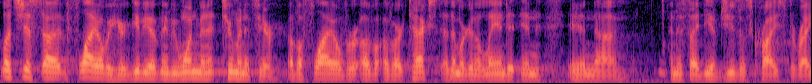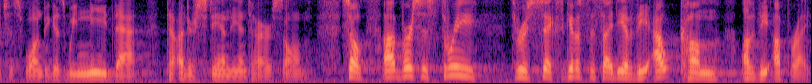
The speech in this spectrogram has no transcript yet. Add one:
let's just uh, fly over here, give you maybe one minute, two minutes here of a flyover of, of our text, and then we're going to land it in, in, uh, in this idea of Jesus Christ, the righteous one, because we need that to understand the entire psalm. So uh, verses 3 through 6 give us this idea of the outcome of the upright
